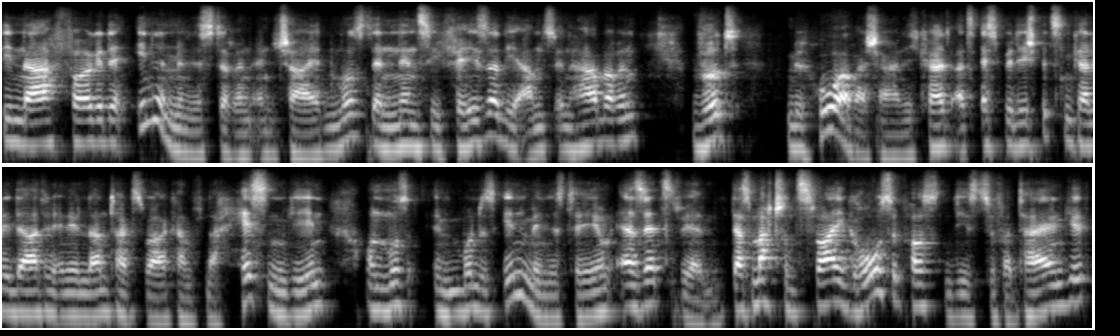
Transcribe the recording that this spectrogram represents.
die Nachfolge der Innenministerin entscheiden muss. Denn Nancy Faeser, die Amtsinhaberin, wird mit hoher Wahrscheinlichkeit als SPD-Spitzenkandidatin in den Landtagswahlkampf nach Hessen gehen und muss im Bundesinnenministerium ersetzt werden. Das macht schon zwei große Posten, die es zu verteilen gilt.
